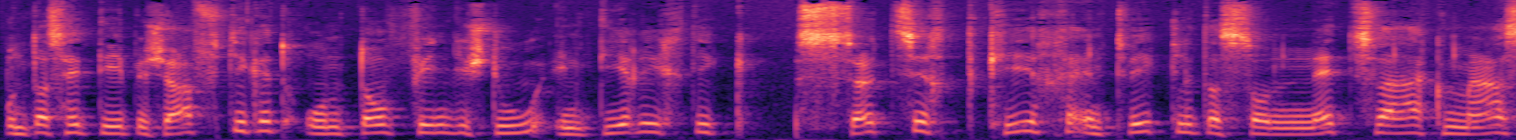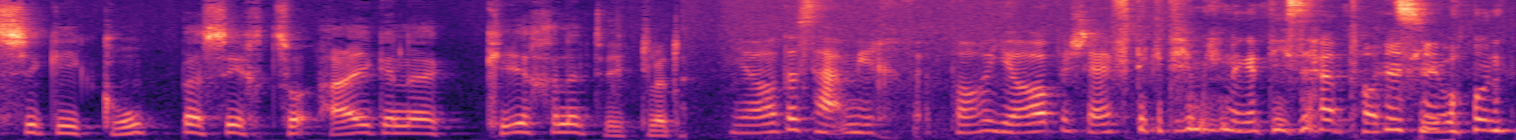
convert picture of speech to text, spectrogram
Und das hat dich beschäftigt und da findest du in die Richtung sollte sich die Kirche entwickeln, dass so netzwerkmäßige Gruppen sich zu eigenen Kirchen entwickeln? Ja, das hat mich ein paar Jahre beschäftigt in meiner Dissertation.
